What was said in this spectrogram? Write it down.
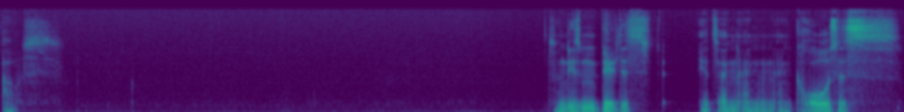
aus. So in diesem Bild ist jetzt ein, ein, ein großes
